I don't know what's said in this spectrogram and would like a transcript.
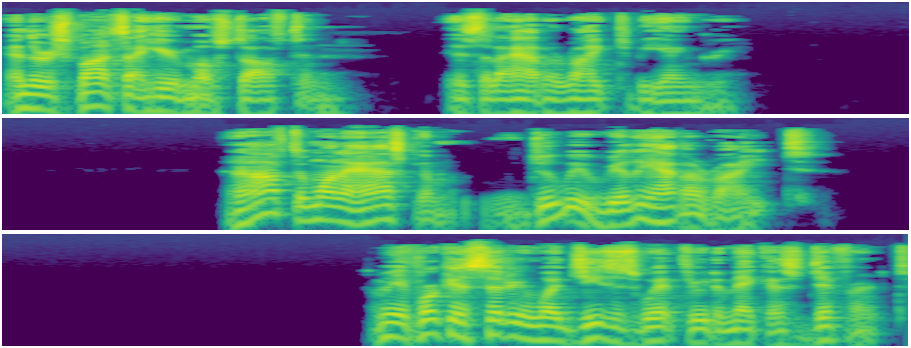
and the response I hear most often is that I have a right to be angry. And I often want to ask them, do we really have a right? I mean, if we're considering what Jesus went through to make us different,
